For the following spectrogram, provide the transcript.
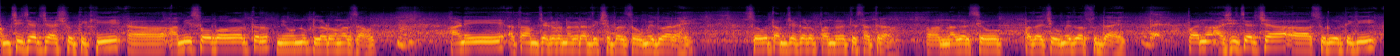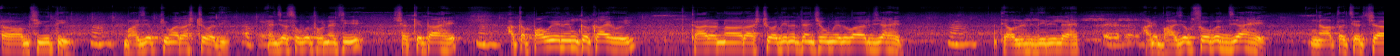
आमची चर्चा अशी होती की आम्ही स्वभावावर तर निवडणूक लढवणारच आहोत. आणि आता आमच्याकडं नगराध्यक्षपदाचा उमेदवार आहे सोबत आमच्याकडं पंधरा ते सतरा नगरसेवक पदाचे उमेदवारसुद्धा आहेत. पण अशी चर्चा सुरू होती की आमची युती. भाजप किंवा राष्ट्रवादी. यांच्यासोबत होण्याची शक्यता आहे. आता पाहूया नेमकं काय होईल कारण राष्ट्रवादीने त्यांचे उमेदवार जे आहेत. ते ऑलरेडी दिलेले आहेत आणि भाजपसोबत जे आहे आता चर्चा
